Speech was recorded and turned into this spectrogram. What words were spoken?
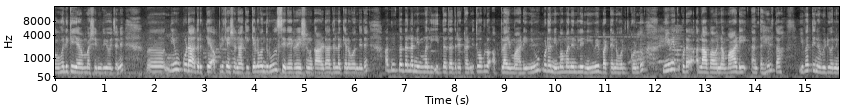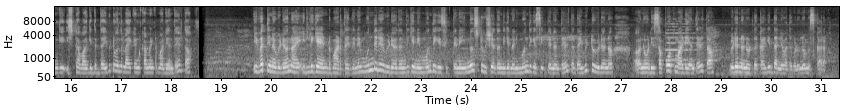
ಹೊಲಿಗೆಯ ಮಷಿನ್ದು ಯೋಜನೆ. ನೀವು ಕೂಡ ಅದಕ್ಕೆ ಅಪ್ಲಿಕೇಶನ್ ಹಾಕಿ, ಕೆಲವೊಂದು ರೂಲ್ಸ್ ಇದೆ, ರೇಷನ್ ಕಾರ್ಡ್ ಅದೆಲ್ಲ ಕೆಲವೊಂದಿದೆ. ಅಂಥದ್ದೆಲ್ಲ ನಿಮ್ಮಲ್ಲಿ ಇದ್ದದಾದರೆ ಖಂಡಿತವಾಗ್ಲೂ ಅಪ್ಲೈ ಮಾಡಿ. ನೀವು ಕೂಡ ನಿಮ್ಮ ಮನೆಯಲ್ಲಿ ನೀವೇ ಬಟ್ಟೆನ ಹೊಲಿದುಕೊಂಡು, ನೀವೇ ಕೂಡ ಲಾಭವನ್ನು ಮಾಡಿ ಅಂತ ಹೇಳ್ತಾ, ಇವತ್ತಿನ ವಿಡಿಯೋ ನಿಮಗೆ ಇಷ್ಟವಾಗಿದ್ದರೆ ದಯವಿಟ್ಟು ಒಂದು ಲೈಕ್ ಆ್ಯಂಡ್ ಕಮೆಂಟ್ ಮಾಡಿ ಅಂತ ಹೇಳ್ತಾ. ಇವತ್ತಿನ ವಿಡಿಯೋನ ಇಲ್ಲಿಗೆ ಎಂಡ್ ಮಾಡ್ತಾ ಇದ್ದೇನೆ. ಮುಂದಿನ ವಿಡಿಯೋದೊಂದಿಗೆ ನಿಮ್ಮೊಂದಿಗೆ ಸಿಗ್ತೇನೆ. ಇನ್ನಷ್ಟು ವಿಷಯದೊಂದಿಗೆ ನಾನು ನಿಮ್ಮೊಂದಿಗೆ ಸಿಗ್ತೇನೆ ಅಂತ ಹೇಳ್ತಾ ದಯವಿಟ್ಟು ವಿಡಿಯೋನ ನೋಡಿ ಸಪೋರ್ಟ್ ಮಾಡಿ ಅಂತ ಹೇಳ್ತಾ ವಿಡಿಯೋನ ನೋಡೋದಕ್ಕಾಗಿ ಧನ್ಯವಾದಗಳು. ನಮಸ್ಕಾರ.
